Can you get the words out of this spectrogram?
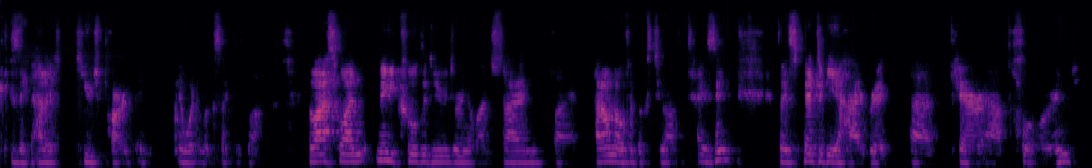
because they've had a huge part in, in what it looks like as well. The last one, maybe cool to do during a lunchtime, but I don't know if it looks too appetizing, but it's meant to be a hybrid uh, pear, apple, orange.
